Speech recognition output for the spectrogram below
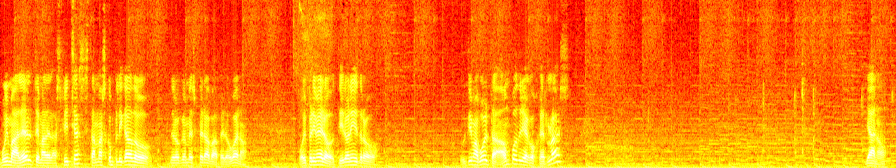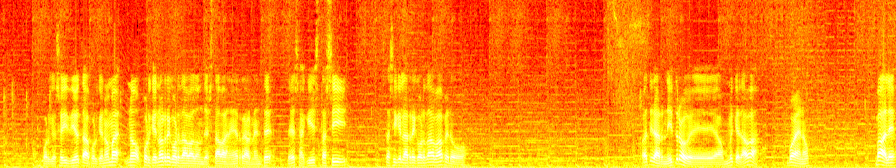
muy mal, ¿eh? El tema de las fichas. Está más complicado de lo que me esperaba, pero bueno. Voy primero, tiro nitro. Última vuelta, ¿aún podría cogerlas? Ya no. Porque soy idiota, porque no, no, porque no recordaba dónde estaban, ¿eh? Realmente. ¿Ves? Aquí está así. Esta sí que la recordaba, pero... Voy a tirar nitro, que aún me quedaba. Bueno. Vale.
